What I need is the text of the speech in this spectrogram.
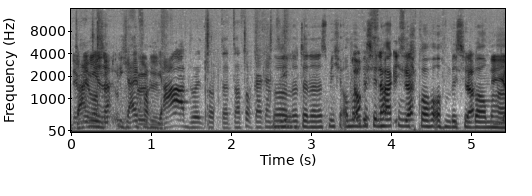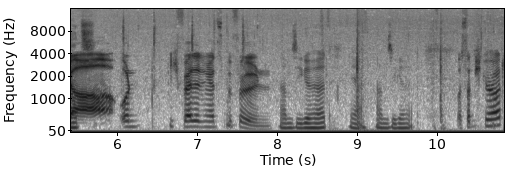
Ich. Daniel sagt nicht einfach ja, das, das hat doch gar keinen So, Sinn. Leute, dann lass mich auch mal Doch, ein ich bisschen sag- hacken. ich Ich, sag- brauche auch ein Ich bisschen sagte Baumharz. Ja, und ich werde den jetzt befüllen. Haben Sie gehört? Ja, haben Sie gehört. Was habe ich gehört?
